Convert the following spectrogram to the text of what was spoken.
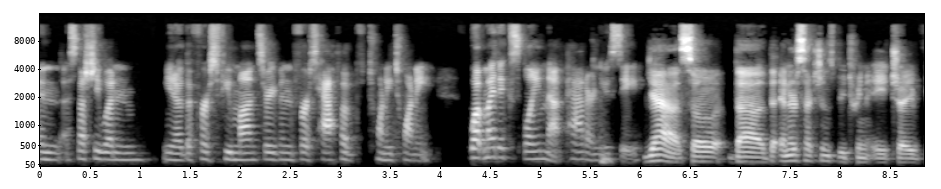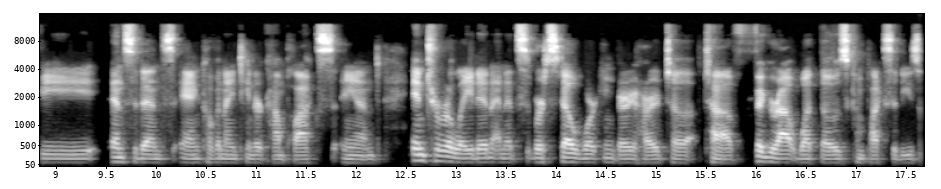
and especially when you know the first few months or even the first half of 2020 what might explain that pattern you see? Yeah so the the intersections between hiv incidence and covid-19 are complex and interrelated and it's we're still working very hard to to figure out what those complexities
